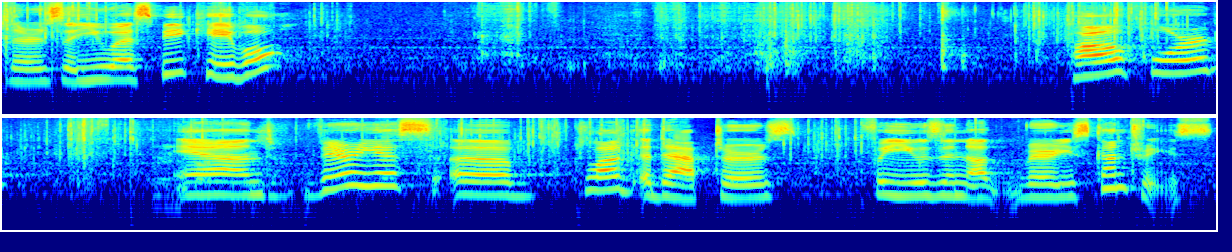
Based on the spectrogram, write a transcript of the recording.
There's a USB cable, power cord, and various uh, plug adapters for use in various countries.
